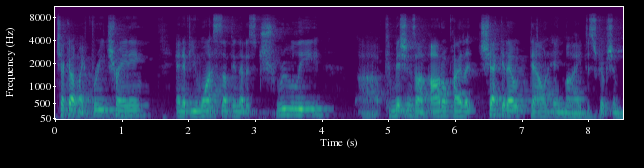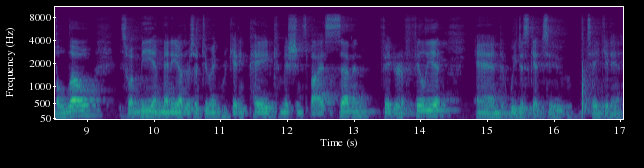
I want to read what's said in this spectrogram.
Check out my free training. And if you want something that is truly uh, commissions on autopilot, check it out down in my description below. It's what me and many others are doing. We're getting paid commissions by a seven figure affiliate, and we just get to take it in.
